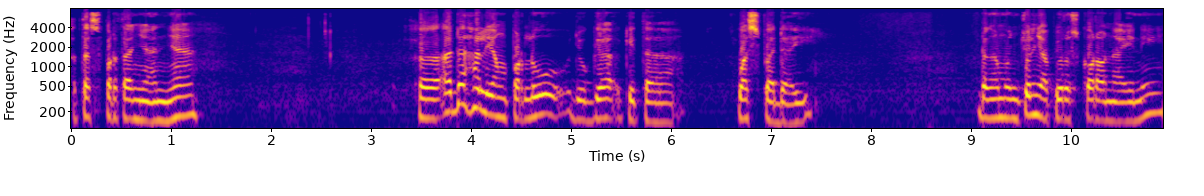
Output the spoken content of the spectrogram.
Atas pertanyaannya e, ada hal yang perlu juga kita waspadai. Dengan munculnya virus corona ini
